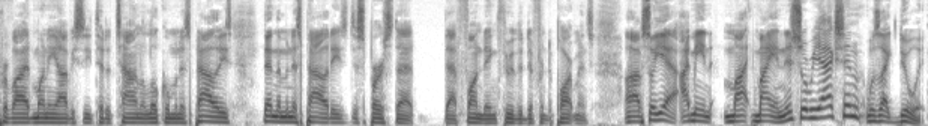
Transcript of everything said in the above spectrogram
provide money, obviously, to the town and local municipalities. Then the municipalities disperse that that funding through the different departments. Uh, so yeah, I mean, my my initial reaction was like, do it.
